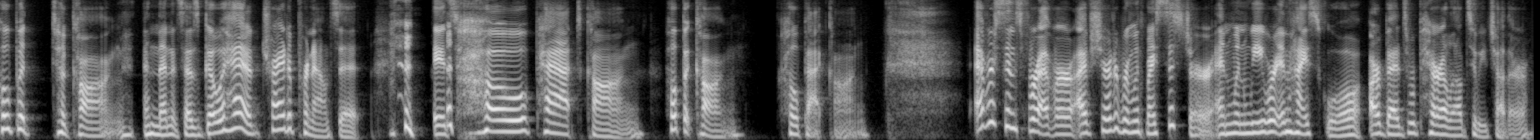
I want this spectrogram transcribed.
Hopatakong. And then it says, go ahead, try to pronounce it. it's Hopatcong. Hopatcong. Hopatcong. Ever since forever, I've shared a room with my sister. And when we were in high school, our beds were parallel to each other.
